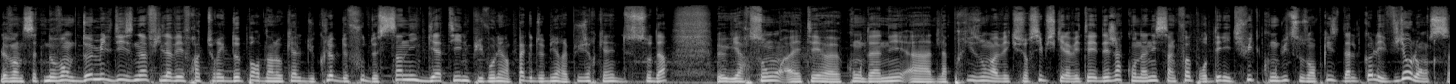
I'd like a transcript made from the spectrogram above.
Le 27 novembre 2019, il avait fracturé deux portes d'un local du club de foot de Saint-Nic-Gatine puis volé un pack de bière et plusieurs canettes de soda. Le garçon a été euh, condamné à de la prison avec sursis puisqu'il avait été déjà condamné cinq fois pour délit de fuite, conduite sous emprise d'alcool et violence.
